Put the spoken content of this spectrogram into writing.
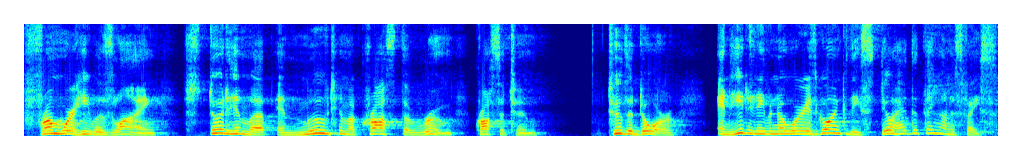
from where he was lying, stood him up, and moved him across the room, across the tomb, to the door, and he didn't even know where he was going because he still had the thing on his face.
